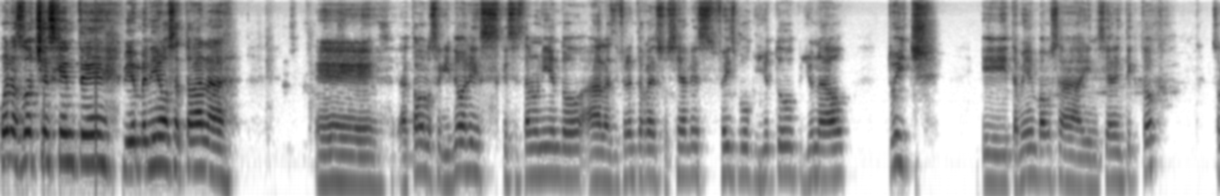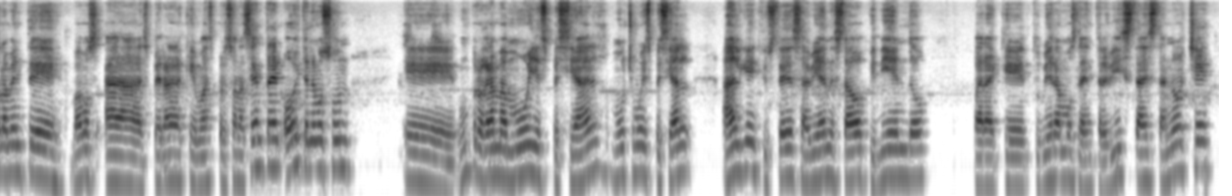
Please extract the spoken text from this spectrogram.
Buenas noches, gente. Bienvenidos a toda la eh, a todos los seguidores que se están uniendo a las diferentes redes sociales, Facebook, YouTube, YouNow, Twitch, y también vamos a iniciar en TikTok. Solamente vamos a esperar a que más personas entren. Hoy tenemos un, eh, un programa muy especial, mucho, muy especial. Alguien que ustedes habían estado pidiendo para que tuviéramos la entrevista esta noche.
